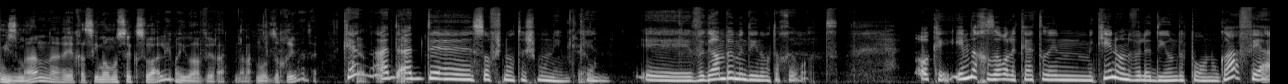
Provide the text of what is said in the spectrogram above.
מזמן היחסים ההומוסקסואליים היו עבירה, אנחנו עוד זוכרים את זה. כן, כן. עד, כן. עד uh, סוף שנות ה-80, כן. כן. Uh, וגם במדינות אחרות. אוקיי, אם נחזור לקתרין מקינון ולדיון בפורנוגרפיה,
